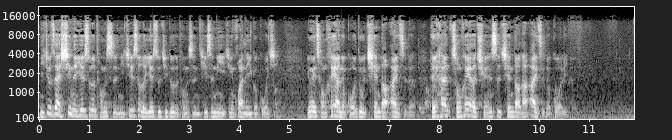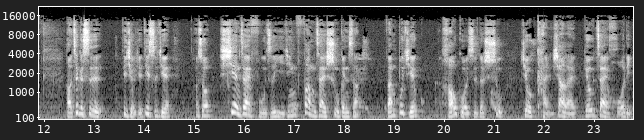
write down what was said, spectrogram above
你就在信了耶稣的同时，你接受了耶稣基督的同时，其实你已经换了一个国籍，因为从黑暗的国度迁到爱子的黑暗，从黑暗的权势迁到他爱子的国里。好，这个是第九节，第十节，他说：“现在斧子已经放在树根上，凡不结好果子的树。”就砍下来丢在火里，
